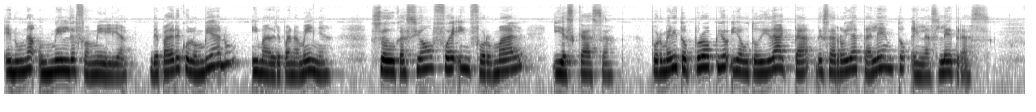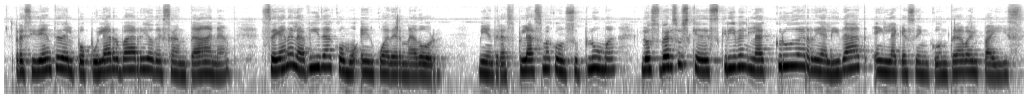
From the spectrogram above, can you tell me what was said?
en una humilde familia de padre colombiano y madre panameña. Su educación fue informal y escasa. Por mérito propio y autodidacta desarrolla talento en las letras. Residente del popular barrio de Santa Ana, se gana la vida como encuadernador, mientras plasma con su pluma los versos que describen la cruda realidad en la que se encontraba el país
